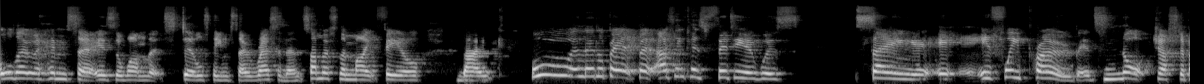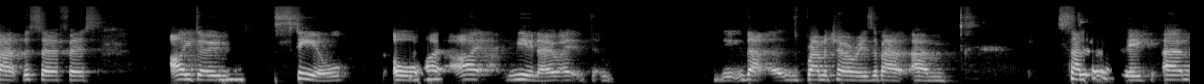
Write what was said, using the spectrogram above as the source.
although ahimsa is the one that still seems so resonant, some of them might feel like, oh, a little bit. But I think as Vidya was saying, if we probe, it's not just about the surface. I don't steal, or mm-hmm. I, I, you know, that brahmacharya is about um, celibacy. Um,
